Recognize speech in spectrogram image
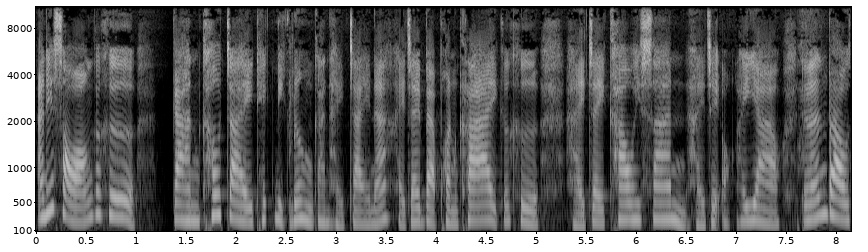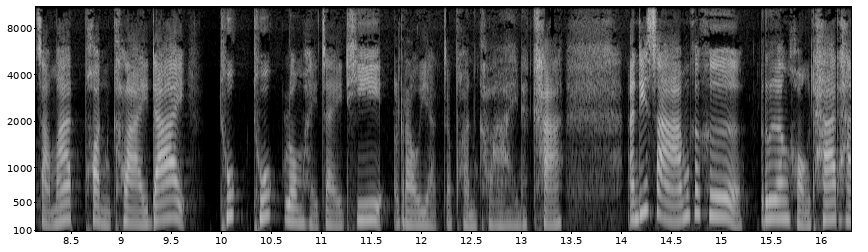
อันที่สองก็คือการเข้าใจเทคนิคเรื่องของการหายใจนะ หายใจแบบผ่อนคลายก็คือ หายใจเข้าให้สั้น หายใจออกให้ยาว ดังนั้นเราสามารถผ่อนคลายได้ทุกๆลมหายใจที่เราอยากจะผ่อนคลายนะคะ อันที่สามก็คือเรื่องของท่าท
